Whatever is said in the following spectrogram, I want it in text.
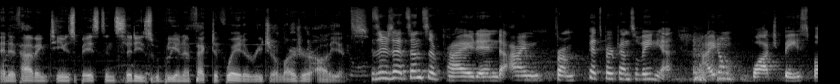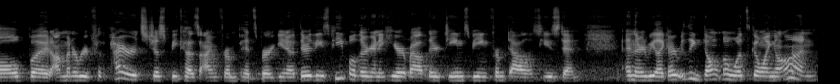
and if having teams based in cities would be an effective way to reach a larger audience. There's that sense of pride, and I'm from Pittsburgh, Pennsylvania. I don't watch baseball, but I'm going to root for the Pirates just because I'm from Pittsburgh. You know, there are these people they're going to hear about their teams being from Dallas, Houston, and they're going to be like, I really don't know what's going on,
